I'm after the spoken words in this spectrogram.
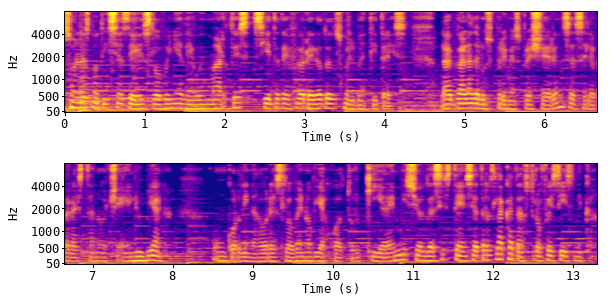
Son las noticias de Eslovenia de hoy martes 7 de febrero de 2023. La gala de los premios Prešeren se celebra esta noche en Ljubljana. Un coordinador esloveno viajó a Turquía en misión de asistencia tras la catástrofe sísmica.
